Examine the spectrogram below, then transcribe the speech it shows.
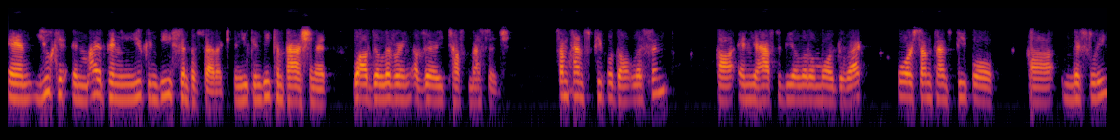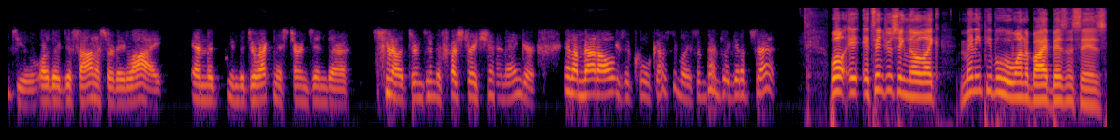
and you can, in my opinion, you can be sympathetic and you can be compassionate while delivering a very tough message. Sometimes people don't listen, uh, and you have to be a little more direct. Or sometimes people uh, mislead you, or they're dishonest, or they lie, and the and the directness turns into you know it turns into frustration and anger. And I'm not always a cool customer. Sometimes I get upset. Well, it, it's interesting though. Like many people who want to buy businesses,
